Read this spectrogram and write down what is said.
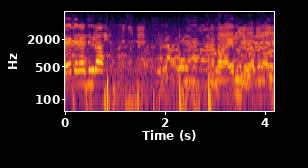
ರೇಟ್ ಏನು ಹೇಳ್ತಿದ್ರ ವ್ಯಾಪಾರ ಆಯ್ತು ನೋಡಿ ವ್ಯಾಪಾರ ಅಲ್ಲಿ.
